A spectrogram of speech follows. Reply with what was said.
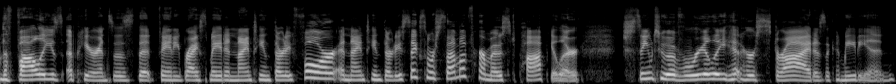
The Follies appearances that Fanny Brice made in 1934 and 1936 were some of her most popular. She seemed to have really hit her stride as a comedian.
